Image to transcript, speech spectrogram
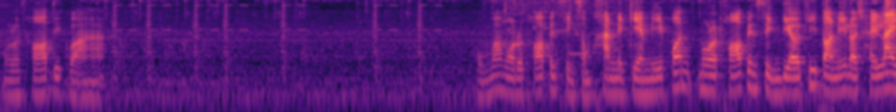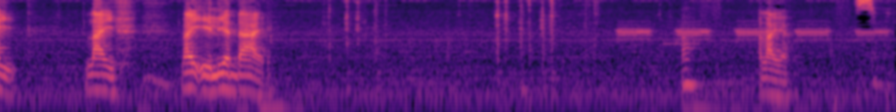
molotov ดีกว่าฮะ ผมว่า molotov เป็นสิ่งสำคัญในเกมนี้ เพราะ molotov เป็นสิ่งเดียวที่ตอนนี้เราใช้ไล่ ไล่ ไล่เอเลี่ยนได้เอ้าอะไรอะ Someone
